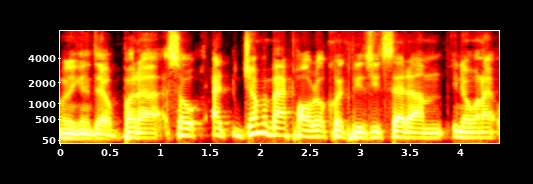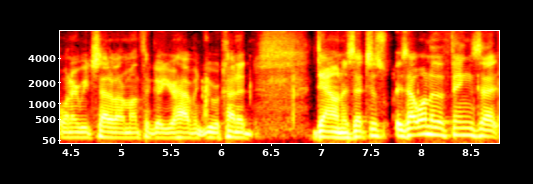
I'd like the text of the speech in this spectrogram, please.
What are you gonna do? But uh, so I, jumping back, Paul, real quick because you said, um, you know, when I when I reached out about a month ago, you're having you were kind of down. Is that just is that one of the things that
